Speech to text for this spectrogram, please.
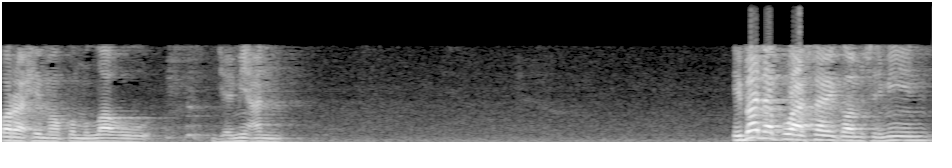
wa rahimakumullah jami'an. Ibadah puasa kaum muslimin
